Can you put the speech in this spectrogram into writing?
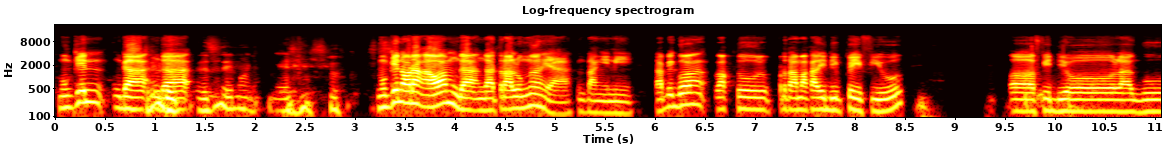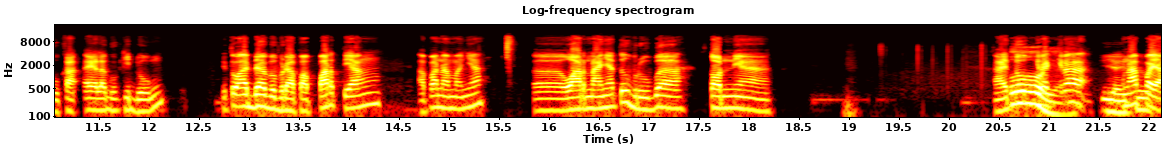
mungkin nggak nggak mungkin orang awam nggak nggak terlalu ngeh ya tentang ini. Tapi gua waktu pertama kali di preview eh, video lagu eh lagu Kidung itu ada beberapa part yang apa namanya eh, warnanya tuh berubah tonnya. Nah itu Oh, kira-kira Iya, kenapa itu. ya?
